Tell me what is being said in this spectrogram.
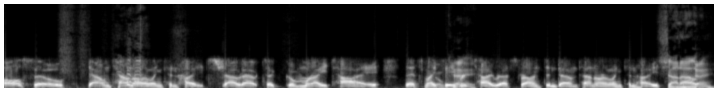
Also, downtown Arlington Heights. Shout out to Gumrai Thai. That's my Okay. favorite Thai restaurant in downtown Arlington Heights. Shout out. Okay.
